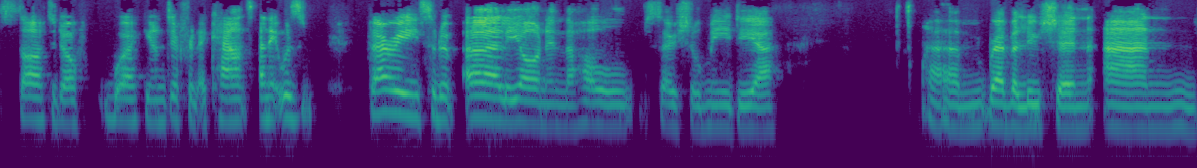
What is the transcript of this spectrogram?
started off working on different accounts. And it was very sort of early on in the whole social media um, revolution. And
